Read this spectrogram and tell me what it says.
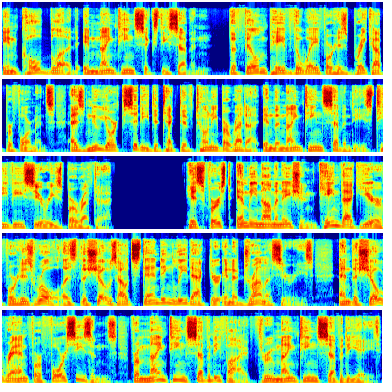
In Cold Blood in 1967. The film paved the way for his breakout performance as New York City detective Tony Baretta in the 1970s TV series Baretta. His first Emmy nomination came that year for his role as the show's outstanding lead actor in a drama series, and the show ran for four seasons from 1975 through 1978.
